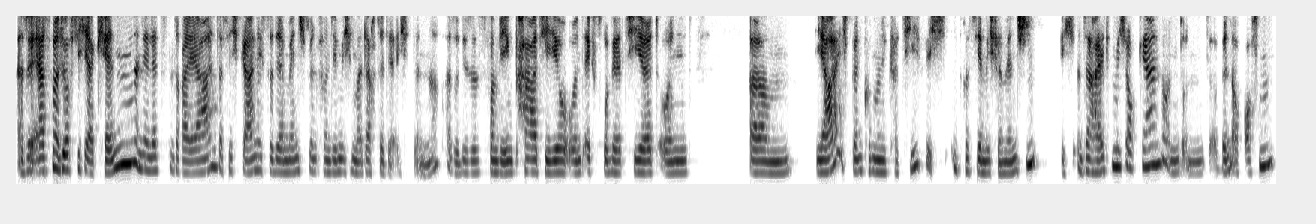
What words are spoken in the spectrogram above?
Also erstmal durfte ich erkennen in den letzten drei Jahren, dass ich gar nicht so der Mensch bin, von dem ich immer dachte, der ich bin. Ne? Also dieses von wegen Party und extrovertiert und ähm, ja, ich bin kommunikativ, ich interessiere mich für Menschen, ich unterhalte mich auch gern und, und bin auch offen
